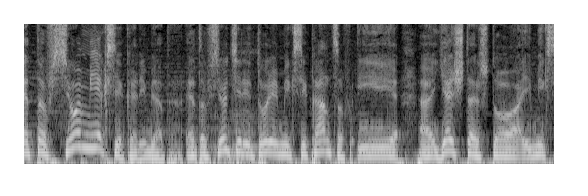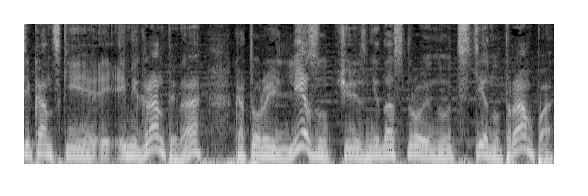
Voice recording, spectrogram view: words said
это все Мексика, ребята. Это все территория мексиканцев. И э, я считаю, что и мексиканские э- эмигранты, да, которые лезут через недостроенную стену Трампа,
